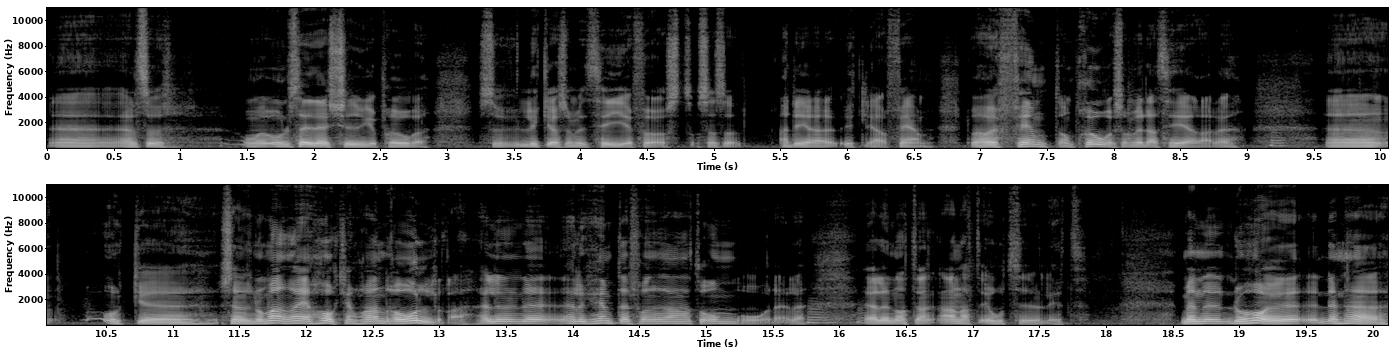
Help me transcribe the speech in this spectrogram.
Eh, alltså, om, om du säger det är 20 prover så lyckas jag med 10 först och sen så adderar ytterligare 5. Då har jag 15 prover som är daterade. Eh, och eh, sen de andra har kanske andra åldrar eller, eller hämtade från ett annat område eller, eller något annat oturligt. Men eh, då har jag den här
